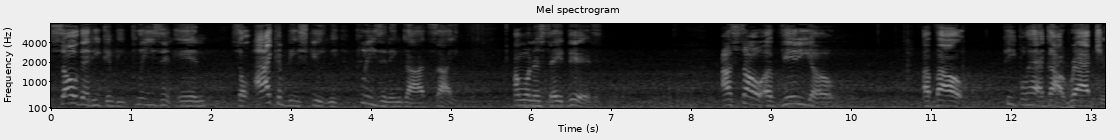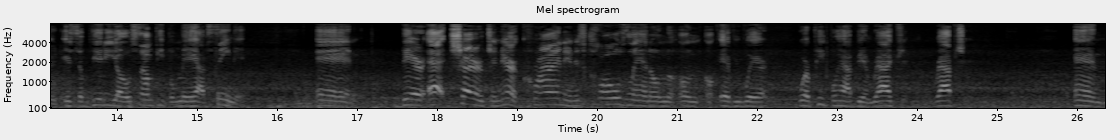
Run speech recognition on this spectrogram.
so that He can be pleasing in, so I can be, excuse me, pleasing in God's sight. I want to say this. I saw a video about people had got raptured. It's a video, some people may have seen it. And they're at church and they're crying and it's clothes laying on, on, on everywhere where people have been raptured raptured and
